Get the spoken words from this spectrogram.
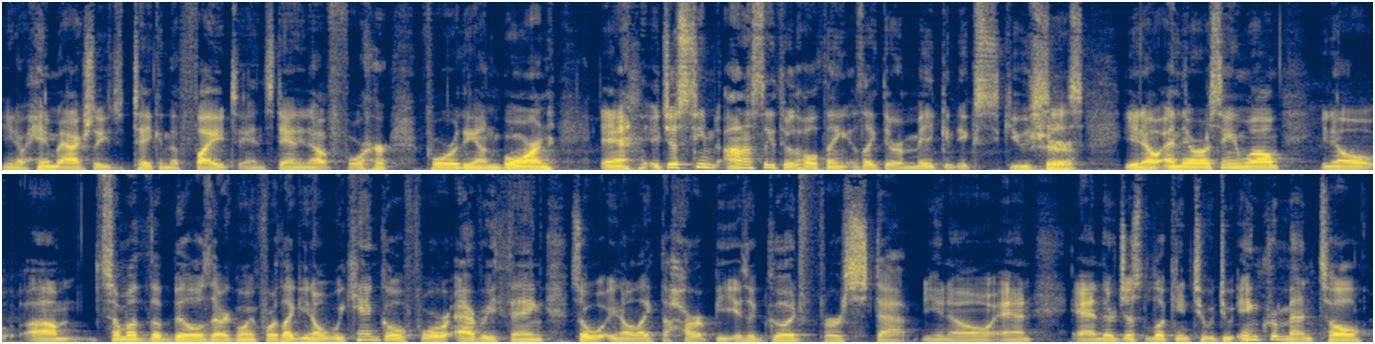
you know him actually taking the fight and standing up for for the unborn. And it just seemed honestly through the whole thing, it's like they were making excuses, Sure. you know. And they were saying, well, you know, um, some of the bills that are going forward, like you know, we can't go for everything. So you know, like the heartbeat is a good first step, you know, and and they're just looking to do incremental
